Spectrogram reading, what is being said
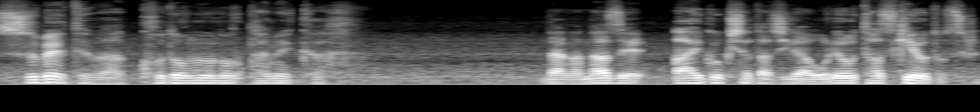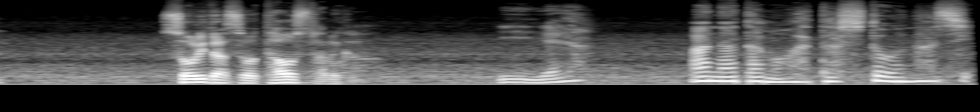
全ては子供のためか。だがなぜ愛国者たちが俺を助けようとする？ソリダスを倒すためか。いいえあなたも私と同じ。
